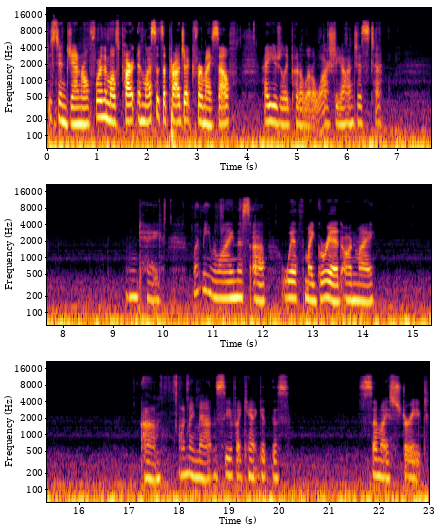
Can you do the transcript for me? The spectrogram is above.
Just in general, for the most part, unless it's a project for myself, I usually put a little washi on just to Okay, let me line this up with my grid on my um, on my mat and see if I can't get this semi-straight.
